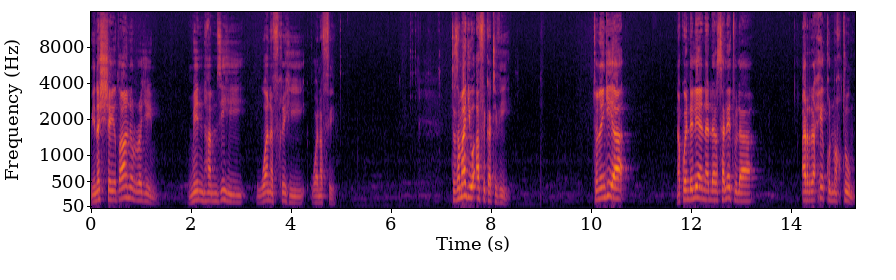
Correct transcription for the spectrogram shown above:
من الشيطان الرجيم. min hamzihi wa nafkhihi wa nafthi. Mtazamaji wa Africa TV, tunaingia na kuendelea na darasa letu la Arrahiqul Makhtum.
